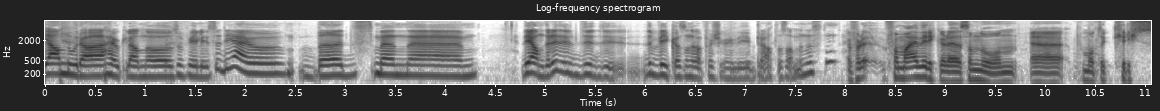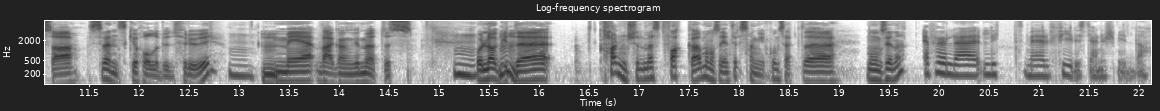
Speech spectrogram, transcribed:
ja, Nora Haukeland og Sofie Elise, de er jo buds, men eh, de andre Det, det, virka som det var første gang de prata sammen, nesten. For, det, for meg virker det som noen eh, på en måte kryssa svenske Hollywood-fruer med Hver gang vi møtes. Og lagde kanskje det mest fucka, men også interessante konseptet noensinne. Jeg føler det er litt mer Fire stjerners middag.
